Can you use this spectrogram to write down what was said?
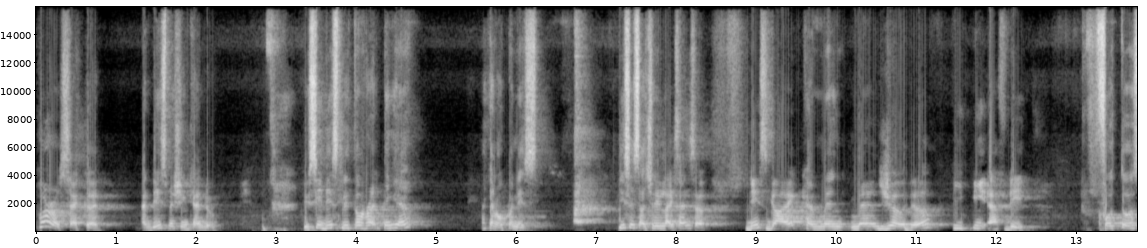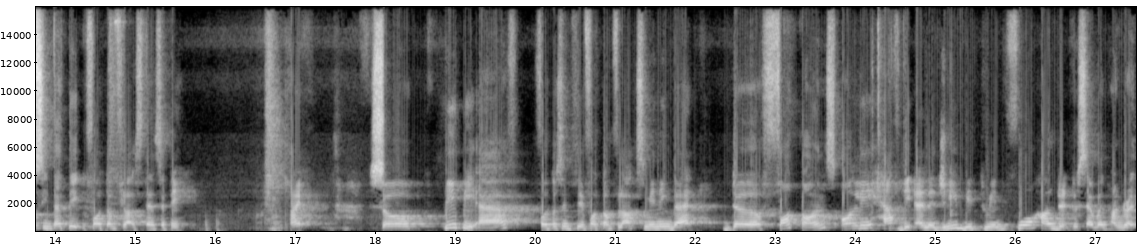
per second and this machine can do. You see this little red thing here? I can open this. This is actually light sensor. This guy can measure the PPFD, photosynthetic photon flux density. Right? So PPF, photosynthetic photon flux, meaning that the photons only have the energy between 400 to 700.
